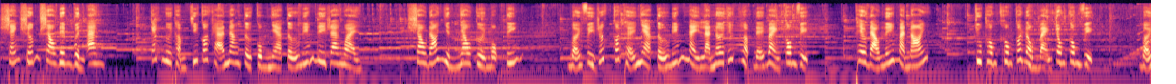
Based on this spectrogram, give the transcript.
Sáng sớm sau đêm bình an. Các ngươi thậm chí có khả năng từ cùng nhà tử điếm đi ra ngoài. Sau đó nhìn nhau cười một tiếng. Bởi vì rất có thể nhà tử điếm này là nơi thích hợp để bàn công việc. Theo đạo lý mà nói, Chu Thông không có đồng bạn trong công việc. Bởi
